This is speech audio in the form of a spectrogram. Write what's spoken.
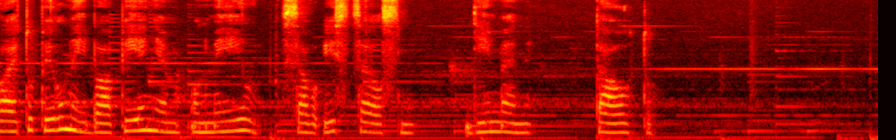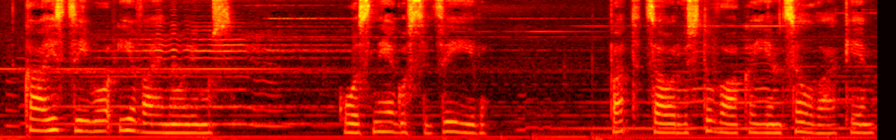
Vai tu pilnībā pieņem un mīli savu izcelsmi, ģimeni, tautu? Kā izdzīvo ievainojumus, ko sniegusi dzīve, pat caur vistuvākajiem cilvēkiem.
